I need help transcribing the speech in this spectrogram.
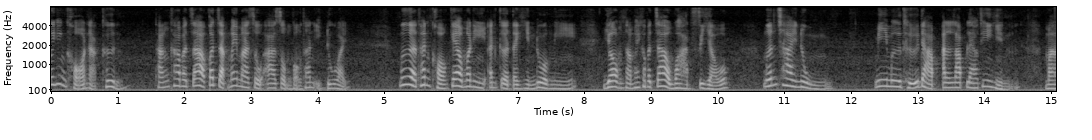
ก็ยิ่งขอหนักขึ้น ทั้งข้าพเจ้าก็จักไม่มาสู่อาสมของท่านอีกด้วย เมื่อท่านขอแก้วมณีอันเกิดแต่หินดวงนี้ ย่อมทำให้ข้าพเจ้าหวาดเสียว เหมือนชายหนุ่ม มีมือถือดาบอันลับแล้วที่หิน มา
